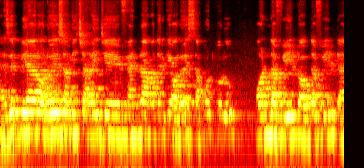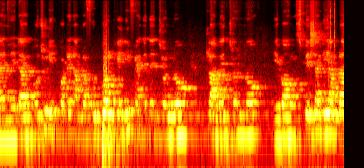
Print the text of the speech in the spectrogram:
As a player always আমি চাই যে ফ্যানরা আমাদেরকে অলওয়েজ সাপোর্ট করুক on the field off the field and এটা প্রচুর ইম্পর্টেন্ট আমরা ফুটবল খেলি ফ্যানেদের জন্য ক্লাবের জন্য, এবং স্পেশালি আমরা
